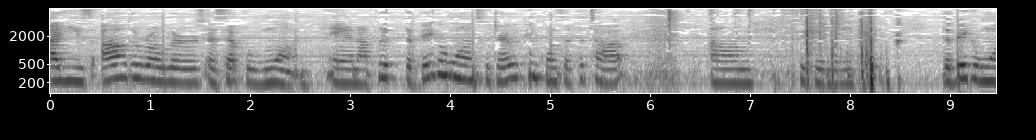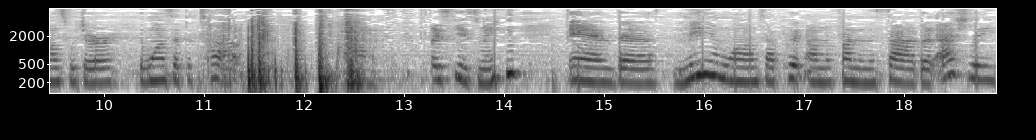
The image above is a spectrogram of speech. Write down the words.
I use all the rollers except for one. And I put the bigger ones, which are the pink ones at the top. Um, forgive me the bigger ones, which are the ones at the top, um, excuse me, and the medium ones I put on the front and the side, but actually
